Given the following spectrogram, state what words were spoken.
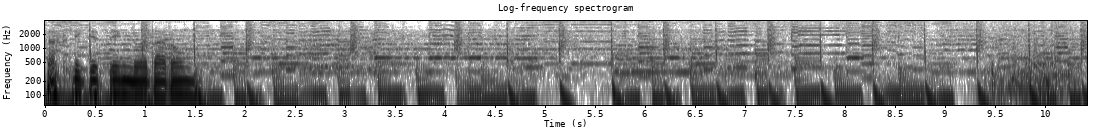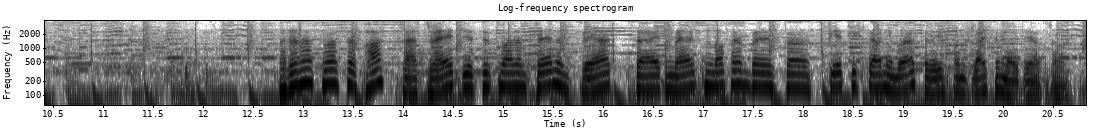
Das fliegt jetzt irgendwo da rum. Ah, dann hast du was verpasst, Flatrate. Jetzt ist mal empfehlenswert. Seit dem 11. November ist das 40. Anniversary von Flight Simulator draußen.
